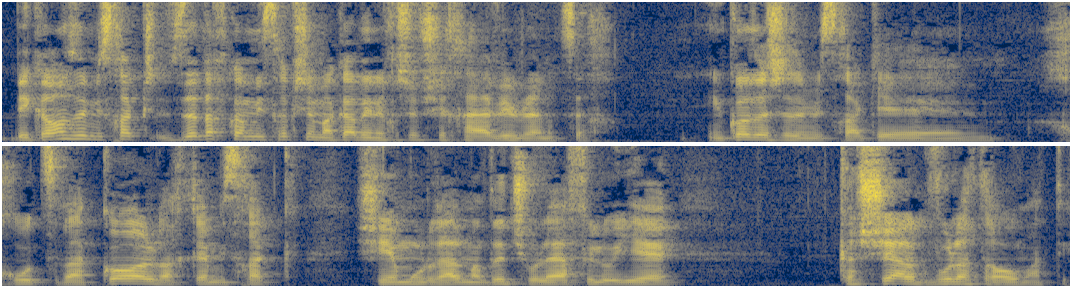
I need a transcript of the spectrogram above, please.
בעיקרון זה משחק, זה דווקא משחק של מכבי, אני חושב שחייבים לנצח. עם כל זה שזה משחק אה, חוץ והכל, ואחרי משחק שיהיה מול ריאל מדריד, שאולי אפילו יהיה קשה על גבול הטראומטי.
